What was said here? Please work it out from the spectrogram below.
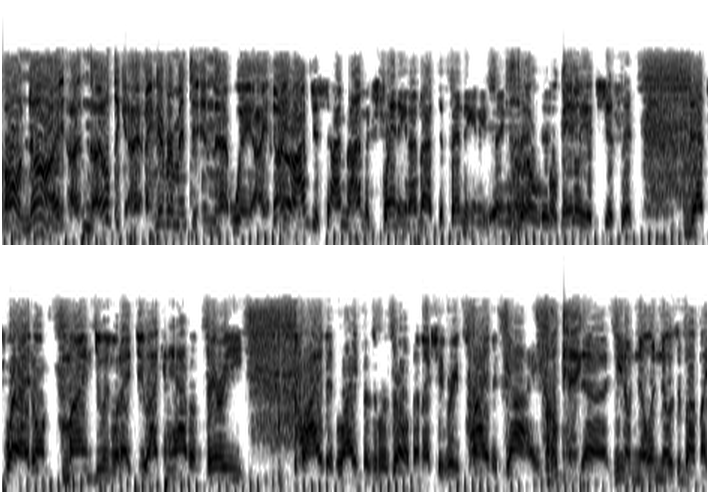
Oh no, I I, I don't think I, I never meant it in that way. I, No, I no, I'm just I'm I'm explaining and I'm not defending anything. Oh, that okay. Mainly, it's just that that's why I don't mind doing what I do. I can have a very private life as a result. I'm actually a very private guy. okay. And, uh, you know, no one knows about my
